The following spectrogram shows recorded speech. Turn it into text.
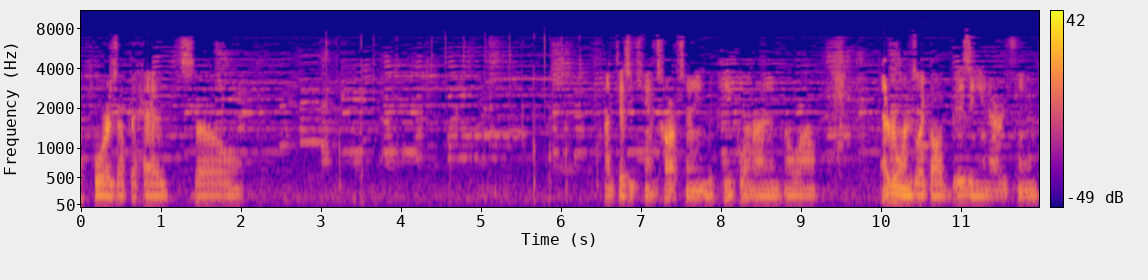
4 is up ahead, so... I guess you can't talk to any of the people running. Oh wow. Everyone's like all busy and everything.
